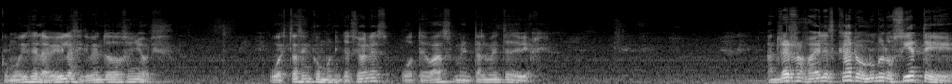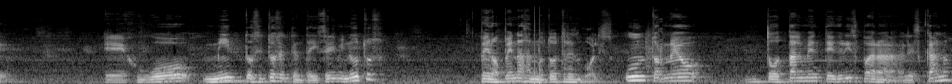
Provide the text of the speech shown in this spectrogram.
como dice la Biblia, sirviendo a dos señores. O estás en comunicaciones o te vas mentalmente de viaje. Andrés Rafael Escaro, número 7. Eh, jugó 1276 minutos, pero apenas anotó 3 goles. Un torneo totalmente gris para Lescano.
